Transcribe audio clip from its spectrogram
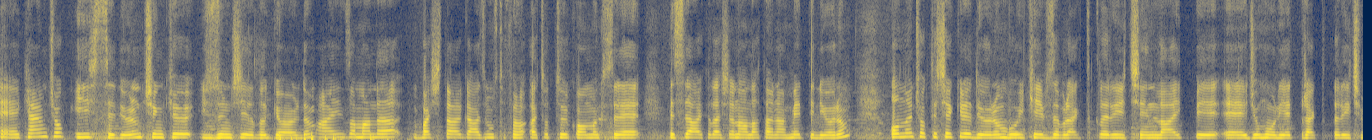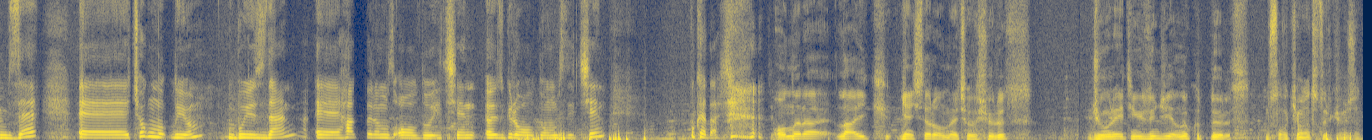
Ee, Kendimi çok iyi hissediyorum çünkü 100. yılı gördüm. Aynı zamanda başta Gazi Mustafa Atatürk olmak üzere ve arkadaşlarına Allah'tan rahmet diliyorum. Onlara çok teşekkür ediyorum bu ülkeyi bize bıraktıkları için, layık bir e, cumhuriyet bıraktıkları için bize. E, çok mutluyum bu yüzden. E, haklarımız olduğu için, özgür olduğumuz için. Bu kadar. Onlara layık gençler olmaya çalışıyoruz. Cumhuriyet'in 100. yılını kutluyoruz. Mustafa Kemal Atatürk'ümüzün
